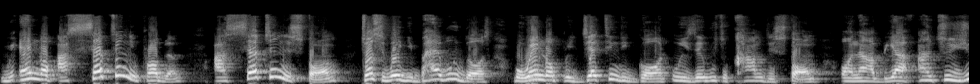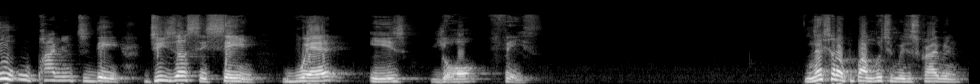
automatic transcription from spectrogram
we end up accepting the problem, accepting the storm, just the way the Bible does, but we end up rejecting the God who is able to calm the storm on our behalf. And to you who panic today, Jesus is saying, where is your faith? Next set of people I'm going to be describing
